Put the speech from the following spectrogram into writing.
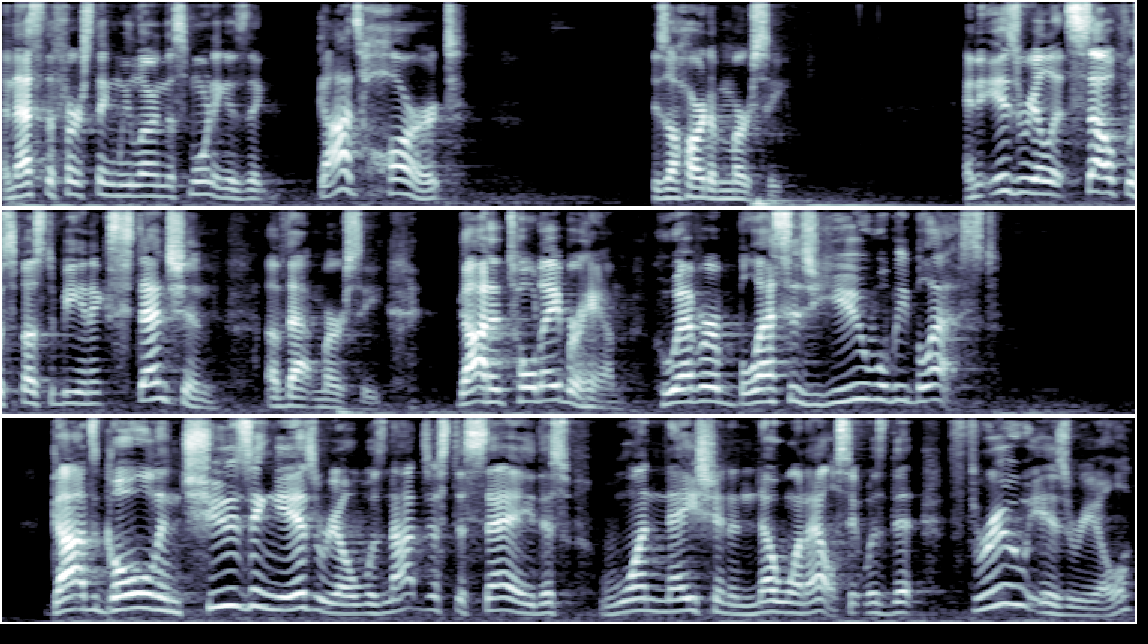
And that's the first thing we learned this morning is that God's heart is a heart of mercy. And Israel itself was supposed to be an extension of that mercy. God had told Abraham, Whoever blesses you will be blessed. God's goal in choosing Israel was not just to say this one nation and no one else. It was that through Israel,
